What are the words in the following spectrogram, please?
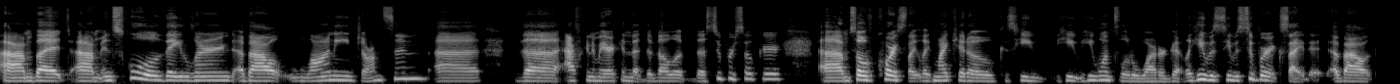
Um, but um, in school, they learned about Lonnie Johnson, uh, the African American that developed the Super Soaker. Um, so of course, like like my kiddo, because he he he wants a little water gut. Like he was he was super excited about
